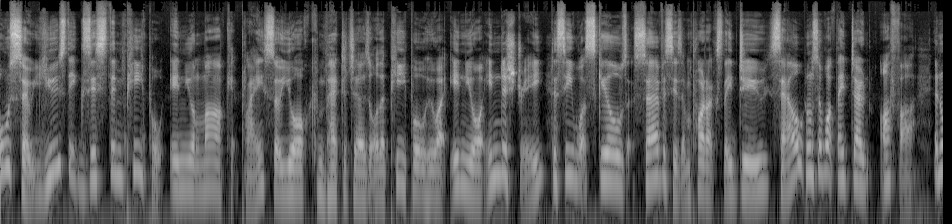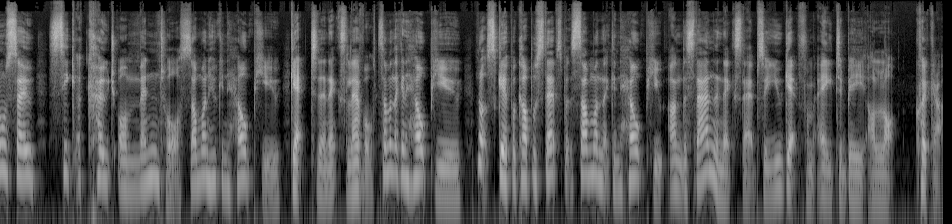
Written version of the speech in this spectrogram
Also, use the existing people in your marketplace, so your competitors or the people who are in your industry, to see what skills, services, and products they do sell, and also what they don't offer. And also seek a coach or mentor, someone who can help you get to the next level, someone that can help you not skip a couple steps, but someone that can help you understand the next step so you get from A to B a lot quicker.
